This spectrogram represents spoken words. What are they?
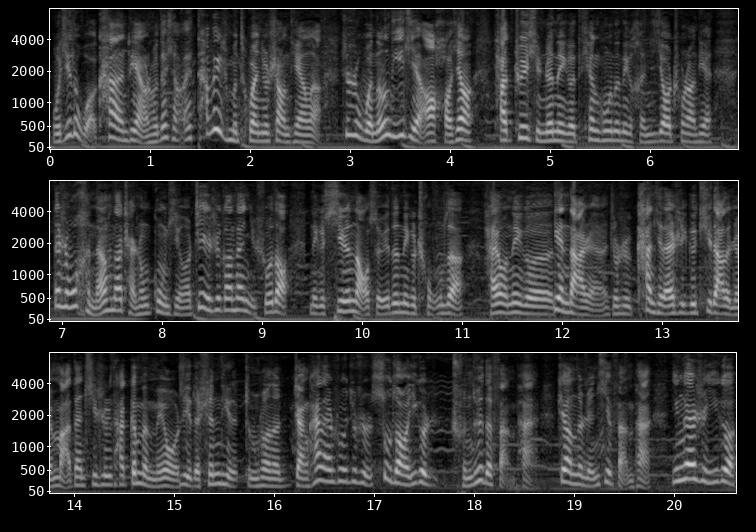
我记得我看电影的时候在想，哎，他为什么突然就上天了？就是我能理解啊，好像他追寻着那个天空的那个痕迹要冲上天，但是我很难和他产生共情。这也是刚才你说到那个吸人脑髓的那个虫子，还有。那个电大人就是看起来是一个巨大的人马，但其实他根本没有自己的身体。怎么说呢？展开来说，就是塑造一个纯粹的反派，这样的人气反派，应该是一个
